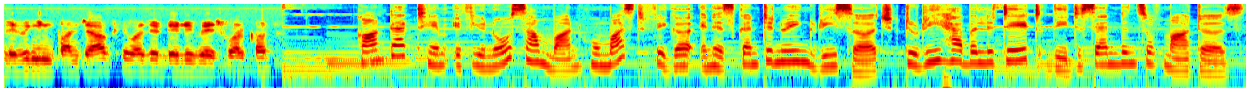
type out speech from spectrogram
living in Punjab. He was a daily wage worker. Contact him if you know someone who must figure in his continuing research to rehabilitate the descendants of martyrs.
